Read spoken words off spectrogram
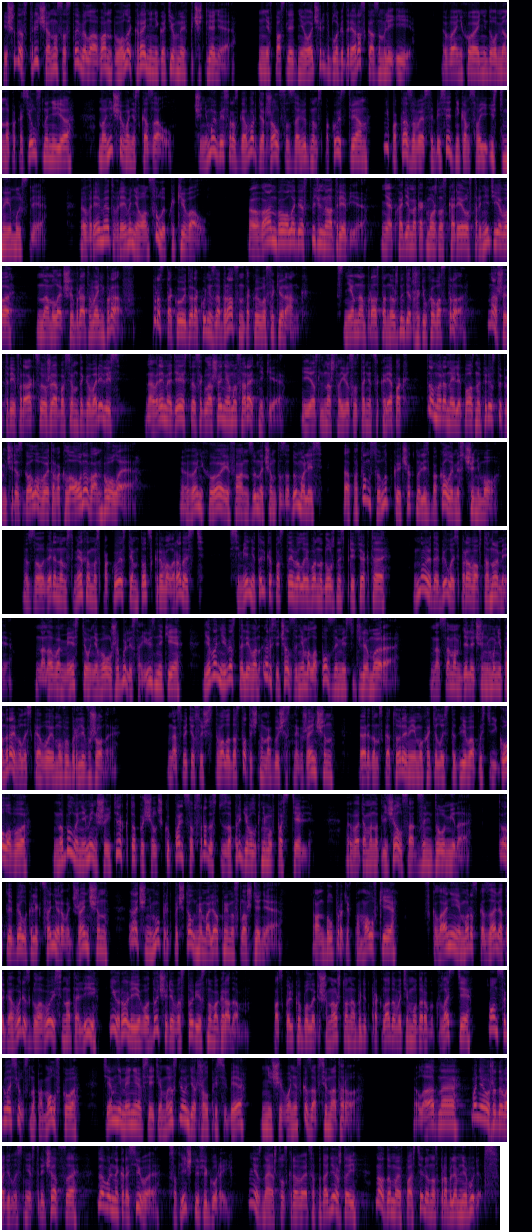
Ещё до встречи она составила о Ван Буэлэ крайне негативное впечатление. Не в последнюю очередь благодаря рассказам Ли И. Вань Хуэй недоуменно покосился на неё, но ничего не сказал. Чинему весь разговор держался с завидным спокойствием, не показывая собеседникам свои истинные мысли. Время от времени он с улыбкой кивал. «Ван Буэлэ действительно отребье. Необходимо как можно скорее устранить его, но младший брат Вань прав. Просто такую дураку не забраться на такой высокий ранг. С ним нам просто нужно держать ухо востро. Наши три фракции уже обо всем договорились. На время действия соглашения мы соратники. Если наш союз останется крепок, то мы рано или поздно переступим через голову этого клоуна Ван Буэлэ». Вэнь Хуа и Фан Цзы на чем то задумались, а потом с улыбкой чокнулись бокалами с Ченьмо. За уверенным смехом и спокойствием тот скрывал радость. Семья не только поставила его на должность префекта, но и добилась права автономии. На новом месте у него уже были союзники, его невеста Ливан Эр сейчас занимала пост заместителя мэра. На самом деле Ченьму не понравилось, кого ему выбрали в жены. На свете существовало достаточно могущественных женщин, рядом с которыми ему хотелось стыдливо опустить голову, но было не меньше и тех, кто по щелчку пальцев с радостью запрыгивал к нему в постель. В этом он отличался от Зэньдоумина. Тот любил коллекционировать женщин, а Ченьму предпочитал мимолетные наслаждения. Он был против помолвки. В клане ему рассказали о договоре с главой Сената Ли и роли его дочери в истории с Новоградом. Поскольку было решено, что она будет прокладывать ему дорогу к власти, он согласился на помолвку. Тем не менее, все эти мысли он держал при себе, ничего не сказав сенатору. «Ладно, мне уже доводилось с ней встречаться. Довольно красивая, с отличной фигурой. Не знаю, что скрывается под одеждой, но думаю, в постели у нас проблем не будет».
